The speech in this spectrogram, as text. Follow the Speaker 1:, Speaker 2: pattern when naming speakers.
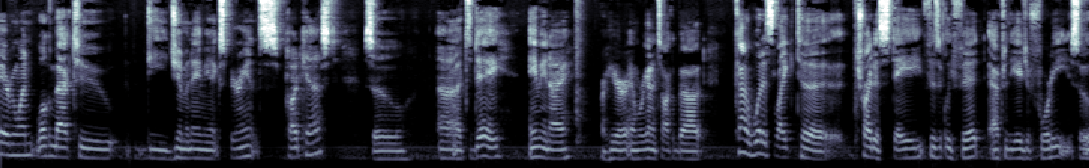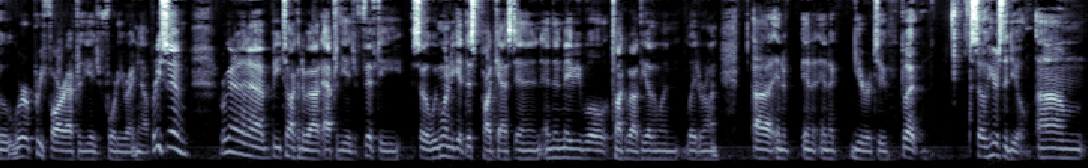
Speaker 1: Hey everyone, welcome back to the Jim and Amy Experience podcast. So uh, today, Amy and I are here, and we're going to talk about kind of what it's like to try to stay physically fit after the age of 40. So we're pretty far after the age of 40 right now. Pretty soon, we're going to be talking about after the age of 50. So we wanted to get this podcast in, and then maybe we'll talk about the other one later on uh, in, a, in, a, in a year or two. But so here's the deal. Um,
